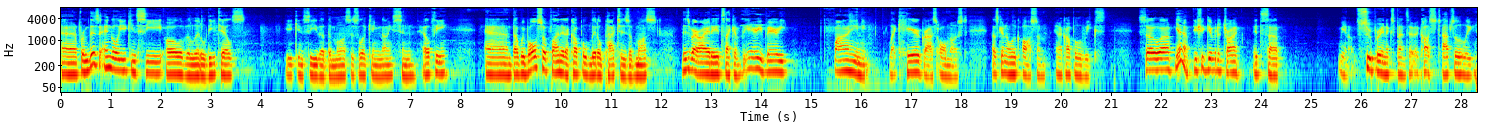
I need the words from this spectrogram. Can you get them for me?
And from this angle, you can see all of the little details. You can see that the moss is looking nice and healthy and that we've also planted a couple little patches of moss. This variety, it's like a very, very fine, like hair grass almost. That's gonna look awesome in a couple of weeks. So uh, yeah, you should give it a try. It's uh, you know super inexpensive. It costs absolutely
